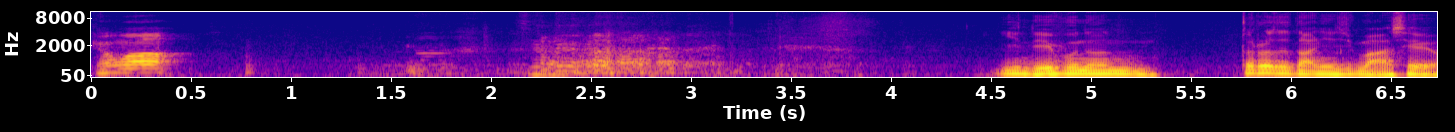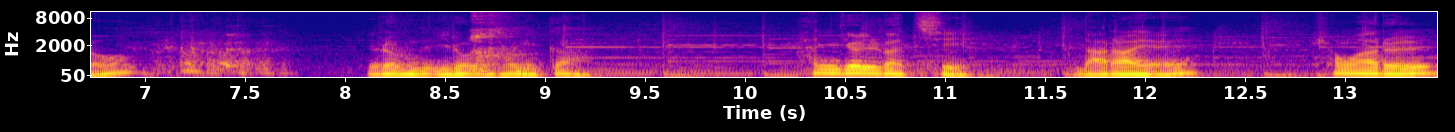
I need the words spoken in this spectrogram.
평화 이 네 분은 떨어져 다니지 마세요. 여러분들 이름을 보니까 한결같이 나라의 평화를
